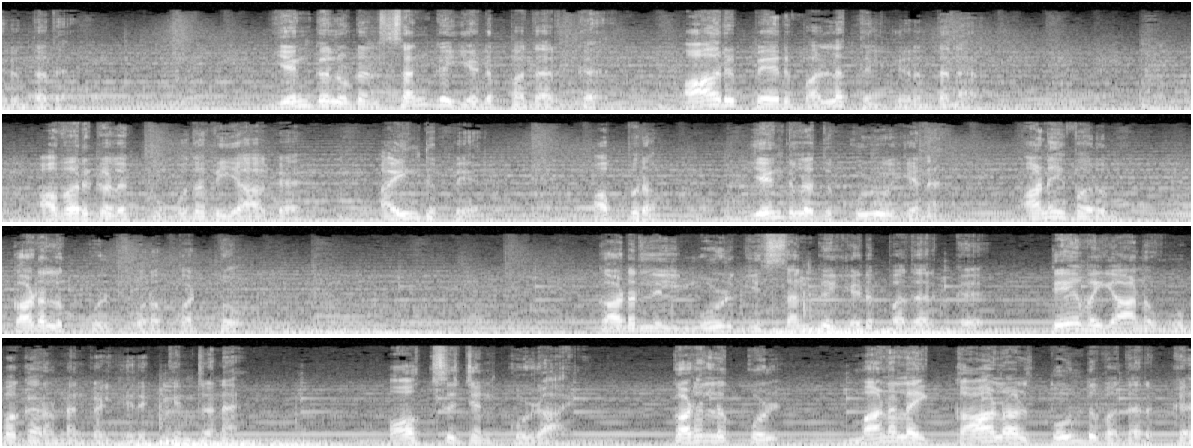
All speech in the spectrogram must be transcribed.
இருந்தது. எங்களுடன் சங்கு எடுப்பதற்கு ஆறு பேர் வல்லத்தில் இருந்தனர். அவர்களுக்கு உதவியாக ஐந்து பேர். அப்புறம் எங்களது குழு என அனைவரும் கடலுக்குள் புறப்பட்டோம். கடலில் மூழ்கி சங்கு எடுப்பதற்கு தேவையான உபகரணங்கள் இருக்கின்றன. ஆக்சிஜன் குழாய் கடலுக்குள் மணலை காலால் தோண்டுவதற்கு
